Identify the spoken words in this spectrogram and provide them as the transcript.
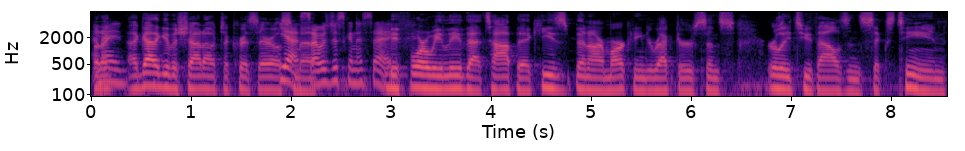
but and I, I, got to give a shout out to chris aerosmith yes, I was just going to say. before we leave that topic, he's been our marketing director since early 2016,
